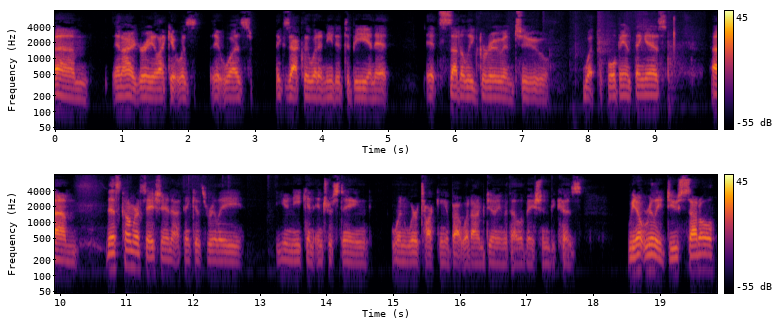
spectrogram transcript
um, and I agree. Like it was, it was exactly what it needed to be, and it it subtly grew into what the full band thing is. Um, this conversation, I think, is really unique and interesting when we're talking about what I'm doing with Elevation because we don't really do subtle,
